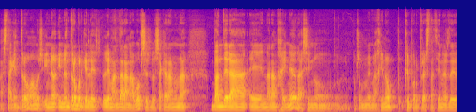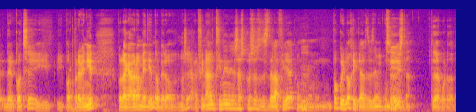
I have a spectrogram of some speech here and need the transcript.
hasta que entró, vamos, y no, y no entró porque le, le mandaran a boxes, le sacaran una bandera eh, naranja y negra, sino pues me imagino que por prestaciones del coche y, por prevenir, pues la acabaron metiendo, pero no sé, al final tienen esas cosas desde la FIA como mm. un poco ilógicas desde mi punto de vista. Estoy de acuerdo.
